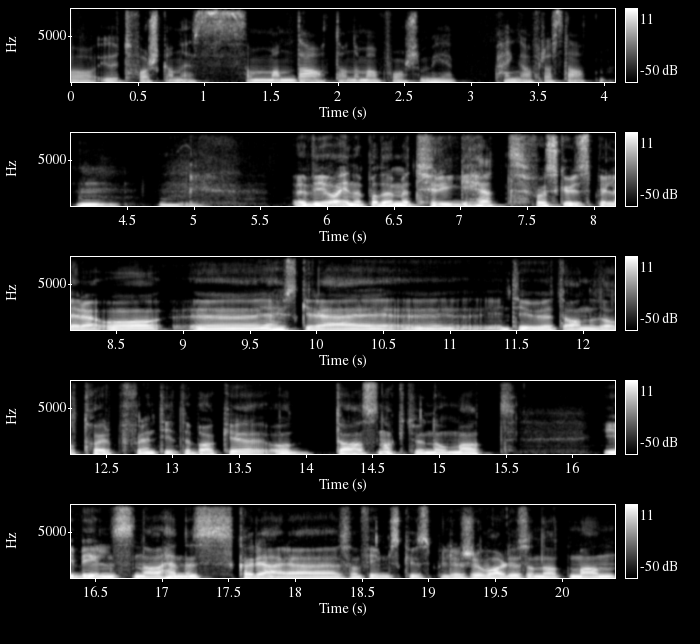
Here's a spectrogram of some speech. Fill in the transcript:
og utforskende som mandater når man får så mye penger fra staten. Mm. Vi var inne på det med trygghet for skuespillere, og øh, jeg husker jeg øh, intervjuet Ane Dahl Torp for en tid tilbake, og da snakket hun om at i begynnelsen av hennes karriere som filmskuespiller, så var det jo sånn at man,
